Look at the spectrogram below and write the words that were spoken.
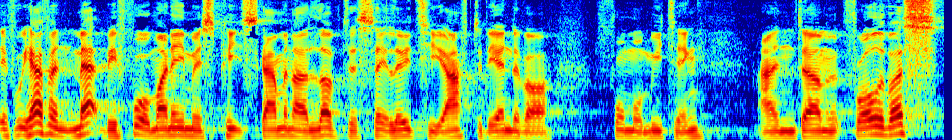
if we haven't met before, my name is Pete Scammon. I'd love to say hello to you after the end of our formal meeting. And um, for all of us,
